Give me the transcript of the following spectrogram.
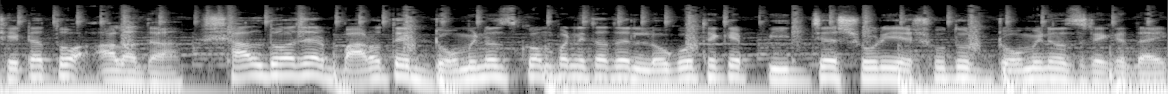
সেটা তো আলাদা। সাল দু হাজার বারোতে ডোমিনোজ কোম্পানি তাদের লোগো থেকে পিৎজা সরিয়ে শুধু ডোমিনোজ রেখে দেয়।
